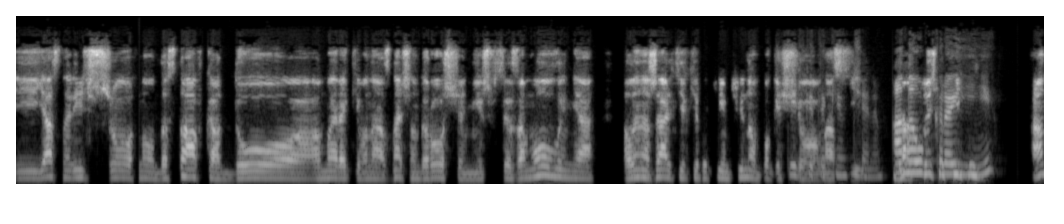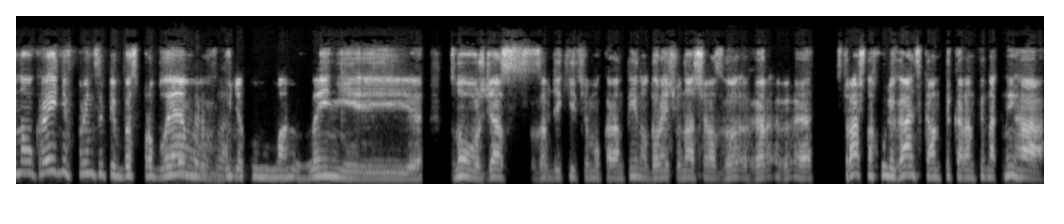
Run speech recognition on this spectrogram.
і ясна річ, що ну доставка до Америки вона значно дорожча ніж все замовлення, але на жаль, тільки таким чином, поки тільки що в нас є. А да, на Україні. А на Україні, в принципі, без проблем, в будь-якому магазині. І знову ж я завдяки цьому карантину. До речі, у нас зараз страшна хуліганська антикарантинна книга е,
